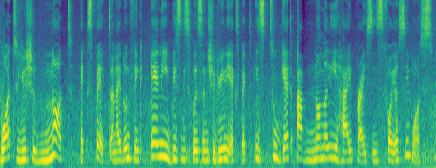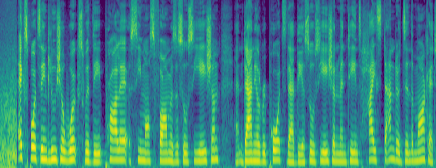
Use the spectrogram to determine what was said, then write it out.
what you should not expect, and I don't think any business person should really expect, is to get abnormally high prices for your sea moss. Export St. Lucia works with the Praslin CMOS Farmers Association, and Daniel reports that the association maintains high standards in the market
